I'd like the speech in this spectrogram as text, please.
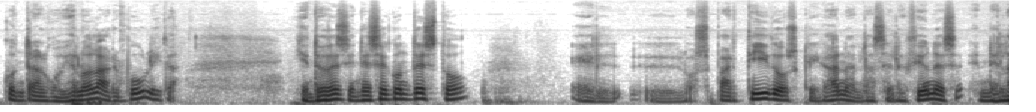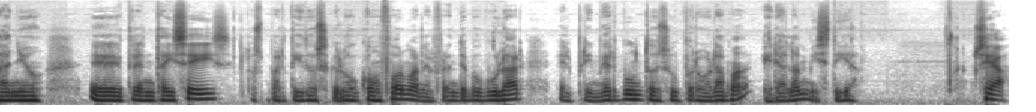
contra el gobierno de la República. Y entonces, en ese contexto, los partidos que ganan las elecciones en el año 36, eh, los partidos que luego conforman el Frente Popular, el primer punto de su programa era la amnistía. O sea,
